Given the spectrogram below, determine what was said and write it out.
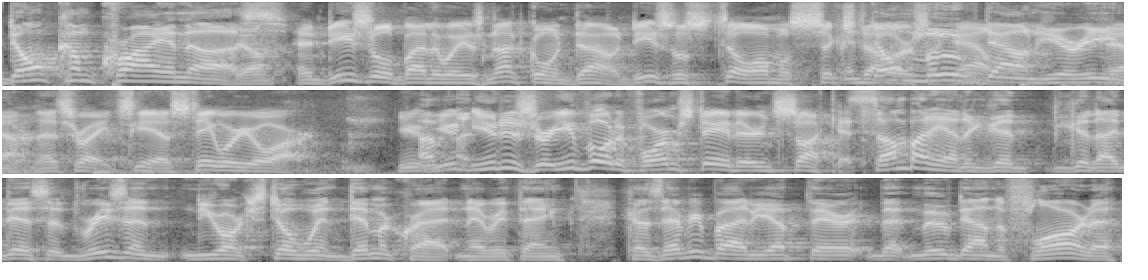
don't come crying to us. And diesel, by the way, is not going down. Diesel's still almost six And don't dollars. move a gallon. down here either. Yeah, that's right. Yeah, stay where you are. You, Um, you, you deserve. You voted for him. Stay there and suck it. Somebody had a good good idea. So the reason New York still went Democrat and everything, because everybody up there that moved down to Florida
